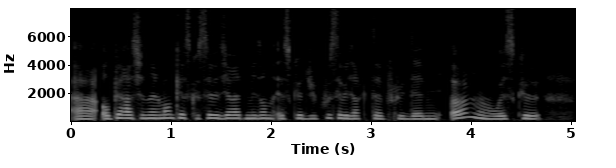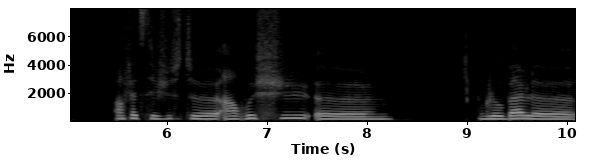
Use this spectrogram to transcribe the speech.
à opérationnellement, qu'est-ce que ça veut dire être mise en... Est-ce que du coup, ça veut dire que t'as plus d'amis hommes Ou est-ce que, en fait, c'est juste euh, un refus euh, global euh,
